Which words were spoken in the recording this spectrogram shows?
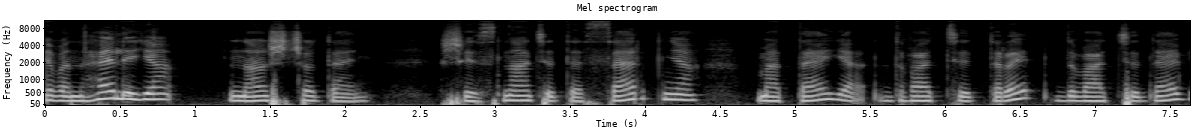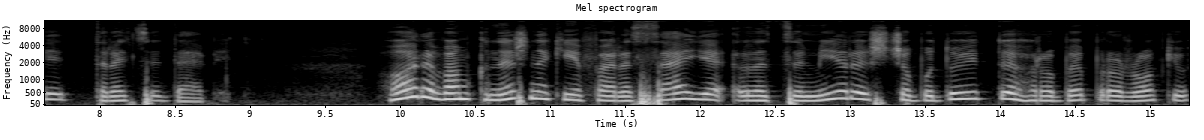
Євангелія на щодень, 16 серпня, Матея 23, 29, 39. Горе вам, книжники і фарисеї, лицеміри, що будуєте гроби пророків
